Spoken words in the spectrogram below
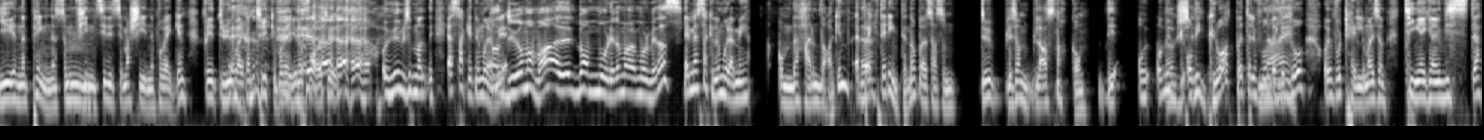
gir henne pengene som Mm. finnes i disse maskinene på veggen. Fordi du bare kan trykke på veggen og få ut Og hun liksom, man, Jeg snakket med mora mi du og mamma, moren din og moren min, ass. ja, men jeg snakket med mora mi om det her om dagen. Jeg, på ekte ringte henne og bare sa sånn Du, liksom, la oss snakke om de og, og, vi, Oh, og vi gråt på telefonen, begge to. Og hun forteller meg liksom, ting jeg ikke engang visste.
